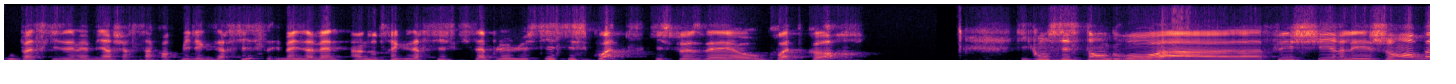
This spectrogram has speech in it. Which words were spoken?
ou parce qu'ils aimaient bien faire 50 000 exercices, et eh ben ils avaient un autre exercice qui s'appelait le 6 squat, qui se faisait euh, au poids de corps, qui consiste en gros à fléchir les jambes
